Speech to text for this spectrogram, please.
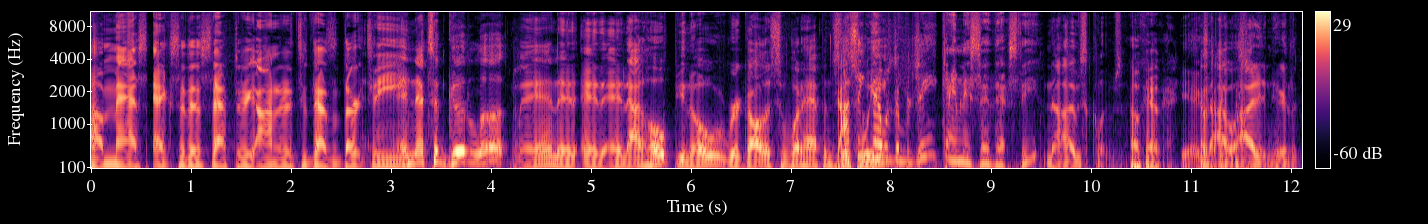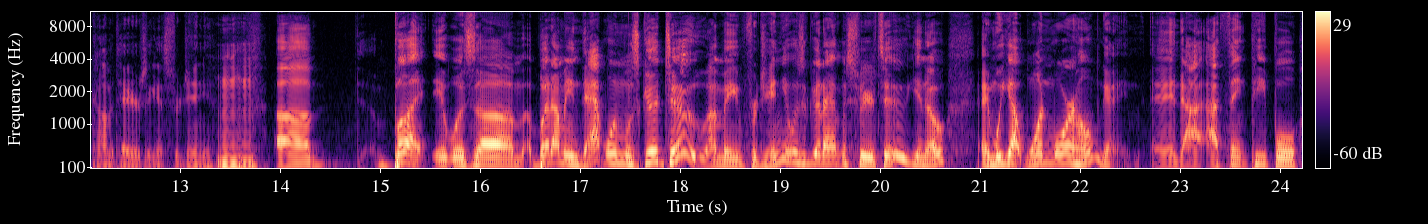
a mass exodus after the honor of 2013. And that's a good look, man. And and and I hope you know, regardless of what happens I this think week. that was the Virginia game they said that, Steve. no, it was Clemson. Okay, okay. yeah. okay. I, I didn't hear the commentators against Virginia. Uh, but it was, um, but I mean, that one was good too. I mean, Virginia was a good atmosphere too, you know. And we got one more home game, and I, I think people,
